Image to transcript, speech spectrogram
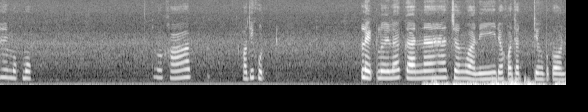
ให้หมกหมกแล้วก็ครับขอที่ขุดเหล็กเลยแล้วกันนะฮะจังหวะนี้เดี๋ยวขอจัดเตรียมอุปกรณ์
